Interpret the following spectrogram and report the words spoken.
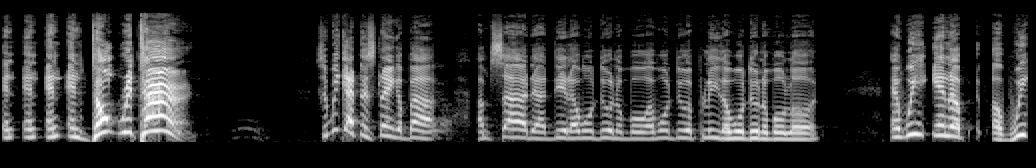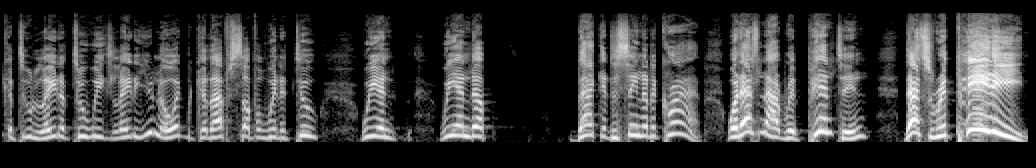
and, and, and, and don't return. See, we got this thing about, I'm sorry that I did, I won't do it no more, I won't do it, please, I won't do it no more, Lord. And we end up a week or two later, two weeks later, you know it because I've suffered with it too. We end, we end up back at the scene of the crime. Well, that's not repenting, that's repeating.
